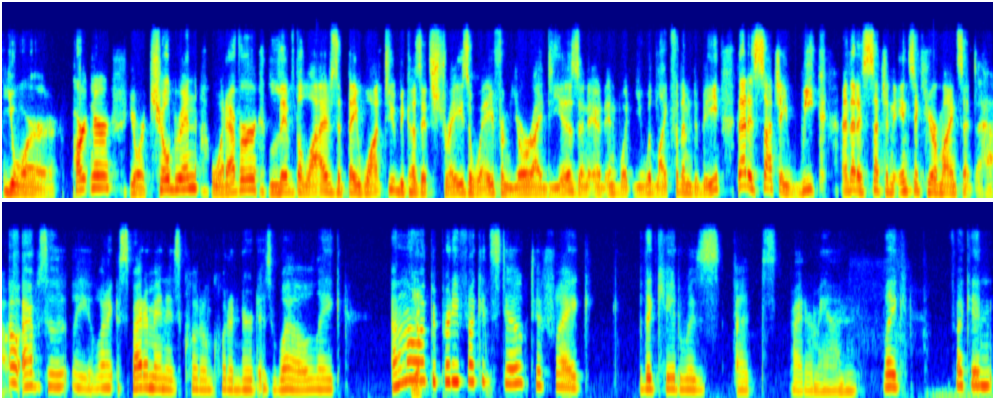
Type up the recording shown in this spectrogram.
your partner, your children, whatever, live the lives that they want to because it strays away from your ideas and, and, and what you would like for them to be. That is such a weak and that is such an insecure mindset to have. Oh, absolutely. Like Spider Man is quote unquote a nerd as well. Like, I don't know. Yep. I'd be pretty fucking stoked if like the kid was a Spider Man. Like, fucking,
